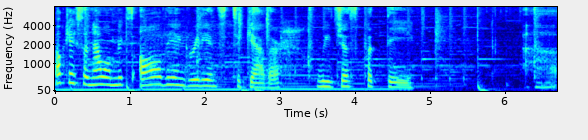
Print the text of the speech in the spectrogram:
Okay, so now we'll mix all the ingredients together. We just put the uh,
